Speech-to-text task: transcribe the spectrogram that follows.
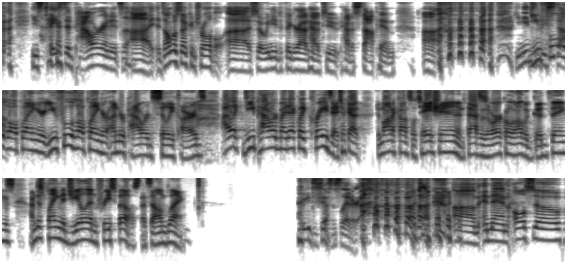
he's tasted power, and it's uh it's almost uncontrollable. Uh, so we need to figure out how to how to stop him. Uh, he needs you fools stopped. all playing your you fools all playing your underpowered silly cards. I like depowered my deck like crazy. I took out demonic consultation and Thassa's Oracle and all the good things. I'm just playing Najeela and free spells. That's all I'm playing. we can discuss this later. um, and then also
